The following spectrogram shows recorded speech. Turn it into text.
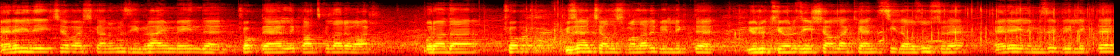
Ereğli İlçe Başkanımız İbrahim Bey'in de çok değerli katkıları var. Burada çok güzel çalışmaları birlikte yürütüyoruz. İnşallah kendisiyle uzun süre Ereğli'mize birlikte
